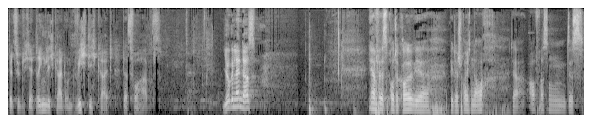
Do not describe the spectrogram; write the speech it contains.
bezüglich der Dringlichkeit und Wichtigkeit des Vorhabens. Jürgen Lenders. Ja, für das Protokoll. Wir widersprechen auch der Auffassung des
